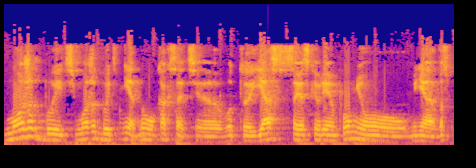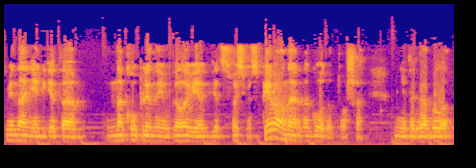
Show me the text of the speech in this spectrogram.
может быть, может быть, нет, ну как сказать, э, вот я в советское время помню, у меня воспоминания где-то накопленные в голове где-то с 81 наверное, года, потому что мне тогда было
